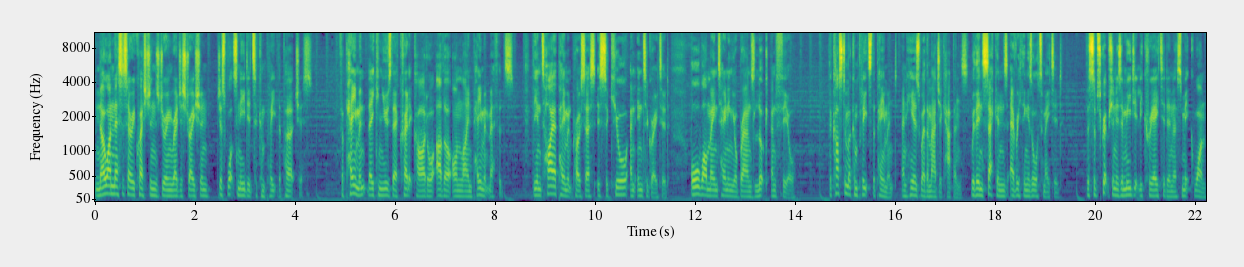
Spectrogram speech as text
No unnecessary questions during registration, just what's needed to complete the purchase. For payment, they can use their credit card or other online payment methods. The entire payment process is secure and integrated, all while maintaining your brand's look and feel. The customer completes the payment, and here's where the magic happens. Within seconds, everything is automated. The subscription is immediately created in ASMIQ One.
